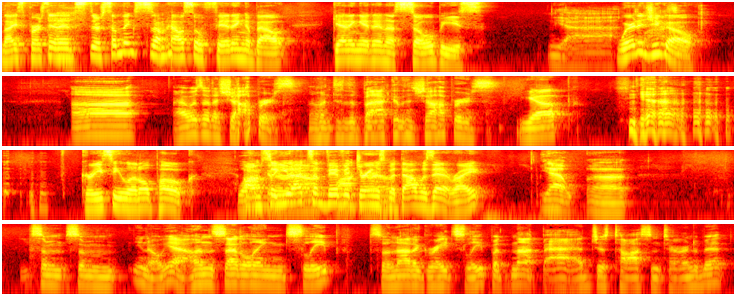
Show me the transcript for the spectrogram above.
Nice person. And it's, there's something somehow so fitting about getting it in a Sobeys. Yeah. Where did you go? Uh, I was at a Shoppers. I went to the back of the Shoppers. Yep. yeah. Greasy little poke. um, Walking so you had some vivid dreams, around. but that was it, right? yeah. Uh, some some you know yeah unsettling sleep. So not a great sleep, but not bad. Just toss and turn a bit,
